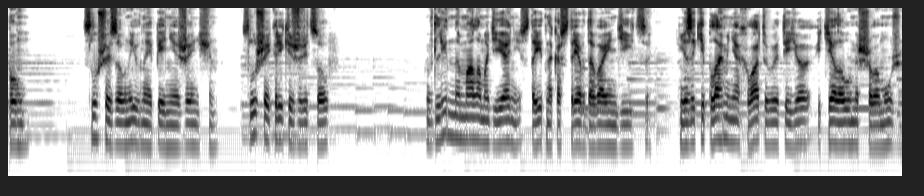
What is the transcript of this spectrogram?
бум. Слушай заунывное пение женщин, слушай крики жрецов, в длинном малом одеянии стоит на костре вдова индийца. Языки пламени охватывают ее и тело умершего мужа.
